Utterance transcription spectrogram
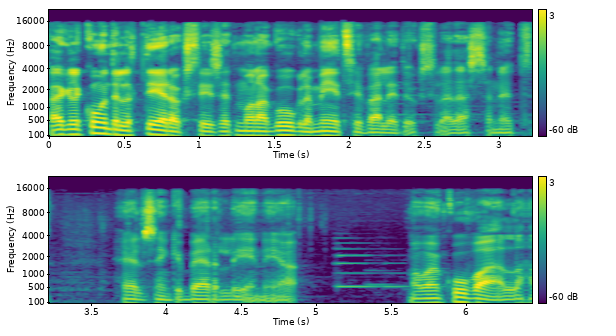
Kaikille kuuntelijoille tiedoksi siis, että me ollaan Google Meetsin välityksellä tässä nyt Helsinki-Berliin ja mä voin kuvailla,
